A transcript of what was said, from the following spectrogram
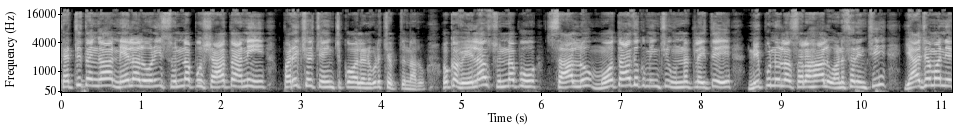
ఖచ్చితంగా నేలలోని సున్నపు శాతాన్ని పరీక్ష చేయించుకోవాలని కూడా చెప్తున్నారు. ఒకవేళ సున్నపు సాళ్ళు మోతాదుకు మించి ఉన్నట్లయితే నిపుణుల సలహాలు అనుసరించి యాజమాన్య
